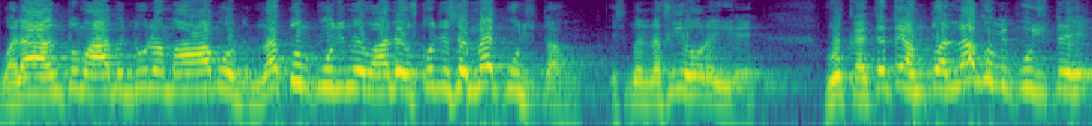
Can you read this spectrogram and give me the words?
ولا انتم عابدون ما عبد، نہ تم پوجنے والے اس کو جسے میں پوچھتا ہوں۔ اس میں نفی ہو رہی ہے۔ وہ کہتے تھے، ہم تو اللہ کو بھی پوجتے ہیں۔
